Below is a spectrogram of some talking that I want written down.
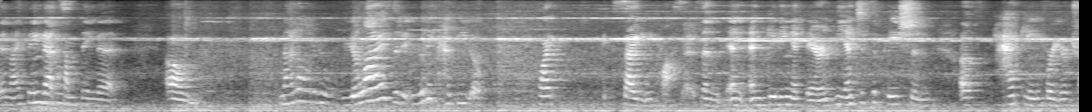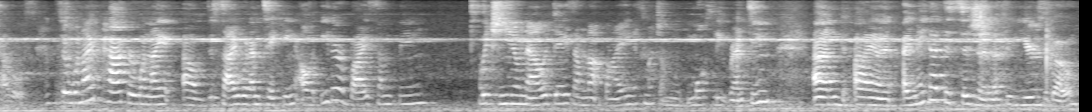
and I think that's something that um, not a lot of people realize that it really could be a quite exciting process and, and, and getting it there and the anticipation of packing for your travels. So when I pack or when I um, decide what I'm taking, I'll either buy something, which you know nowadays I'm not buying as much. I'm mostly renting, and I I made that decision a few years ago.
